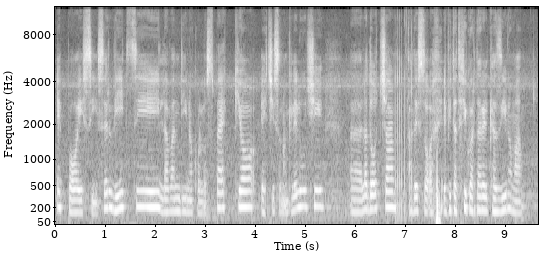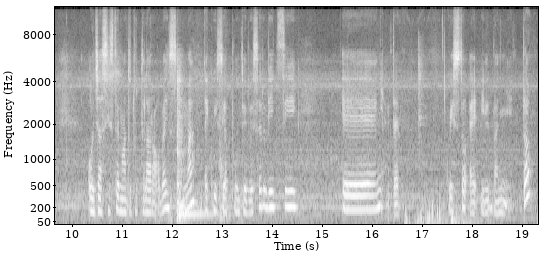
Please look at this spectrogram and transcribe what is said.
e poi sì, servizi, il lavandino con lo specchio e ci sono anche le luci, eh, la doccia, adesso evitate di guardare il casino ma ho già sistemato tutta la roba insomma. E qui si appunto i due servizi. E niente, questo è il bagnetto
